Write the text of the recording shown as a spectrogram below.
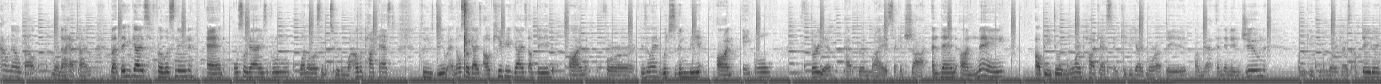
I don't know about when I have time. But thank you guys for listening. And also, guys, if you want to listen to my other podcast, please do. And also, guys, I'll keep you guys updated on for Disneyland, which is going to be on April 30th after my second shot. And then on May, I'll be doing more podcasts and keep you guys more updated on that. And then in June, I'm gonna keep you more guys updated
